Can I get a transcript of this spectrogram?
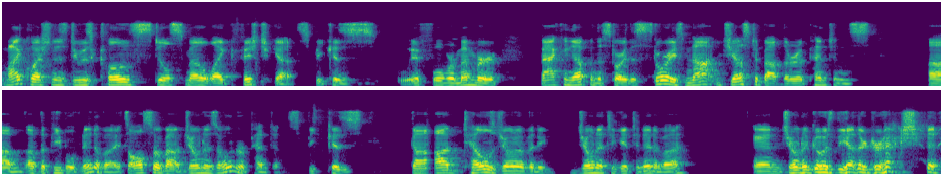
my question is, do his clothes still smell like fish guts? Because if we'll remember, backing up in the story, the story is not just about the repentance um, of the people of Nineveh. It's also about Jonah's own repentance because God tells Jonah that Jonah to get to Nineveh, and Jonah goes the other direction.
